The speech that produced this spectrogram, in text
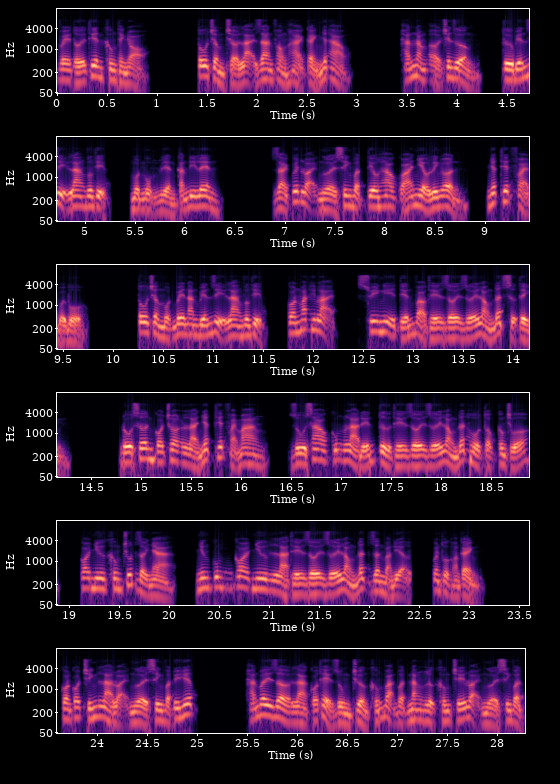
về tới thiên không thành nhỏ. Tô trầm trở lại gian phòng hải cảnh nhất hảo. Hắn nằm ở trên giường, từ biến dị lang vương thịt, một ngụm liền cắn đi lên. Giải quyết loại người sinh vật tiêu hao quá nhiều linh ẩn, nhất thiết phải bồi bổ. Tô trầm một bên ăn biến dị lang vương thịt, con mắt hiếp lại, suy nghĩ tiến vào thế giới dưới lòng đất sự tỉnh đồ sơn có cho là nhất thiết phải mang, dù sao cũng là đến từ thế giới dưới lòng đất hồ tộc công chúa, coi như không chút rời nhà, nhưng cũng coi như là thế giới dưới lòng đất dân bản địa, quen thuộc hoàn cảnh. Còn có chính là loại người sinh vật uy hiếp. Hắn bây giờ là có thể dùng trưởng khống vạn vật năng lực khống chế loại người sinh vật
